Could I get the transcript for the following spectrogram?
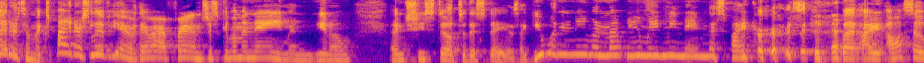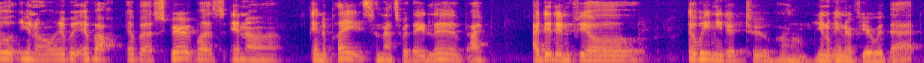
spiders. I'm like, spiders live here. They're our friends. Just give them a name, and you know, and she still to this day is like, you wouldn't even let me. You made me name the spiders. but I also, you know, if, if a if a spirit was in a in a place and that's where they lived, I I didn't feel that we needed to, um, you know, interfere with that.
